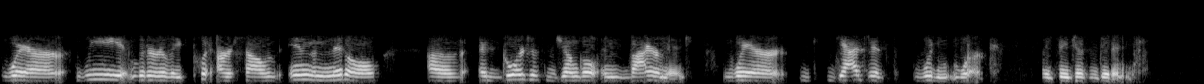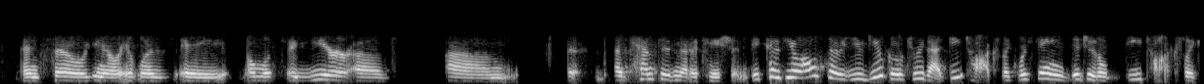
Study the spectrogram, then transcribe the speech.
where we literally put ourselves in the middle of a gorgeous jungle environment where gadgets wouldn't work. Like they just didn't. And so, you know, it was a almost a year of um, attempted meditation. Because you also you do go through that detox. Like we're saying digital detox. Like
